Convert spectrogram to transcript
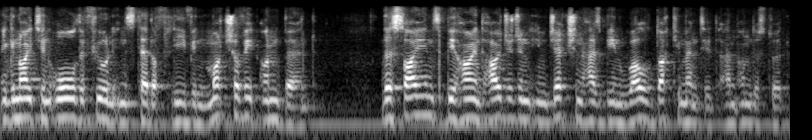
igniting all the fuel instead of leaving much of it unburned. The science behind hydrogen injection has been well documented and understood.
